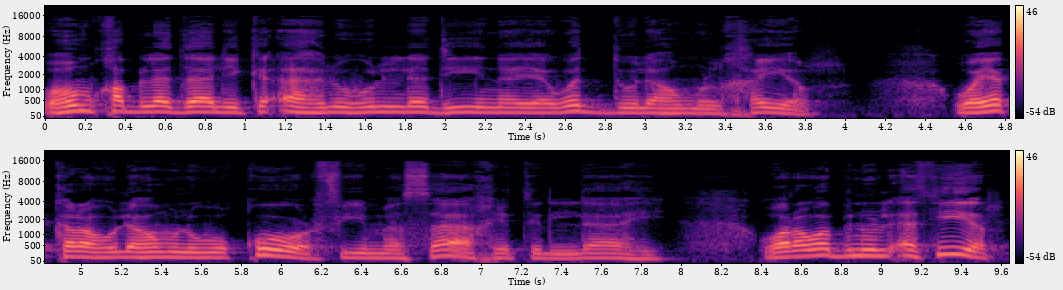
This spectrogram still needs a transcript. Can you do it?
وهم قبل ذلك أهله الذين يود لهم الخير ويكره لهم الوقوع في مساخط الله. وروى ابن الأثير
